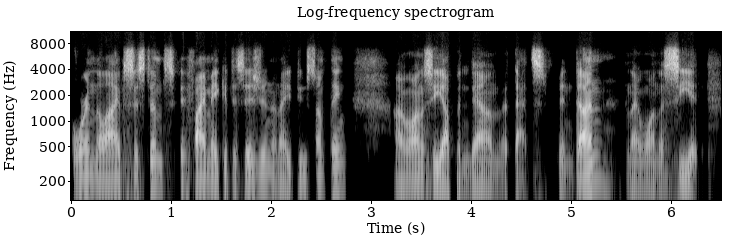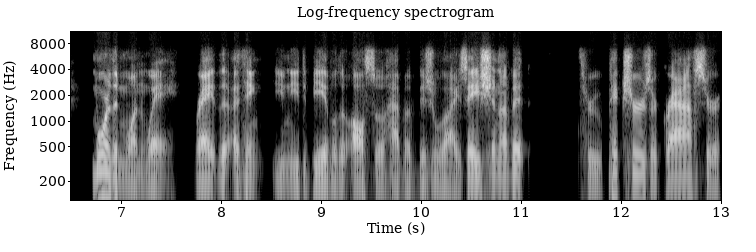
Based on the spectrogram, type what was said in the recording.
or in the live systems. If I make a decision and I do something, I want to see up and down that that's been done, and I want to see it more than one way, right? I think you need to be able to also have a visualization of it through pictures or graphs or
